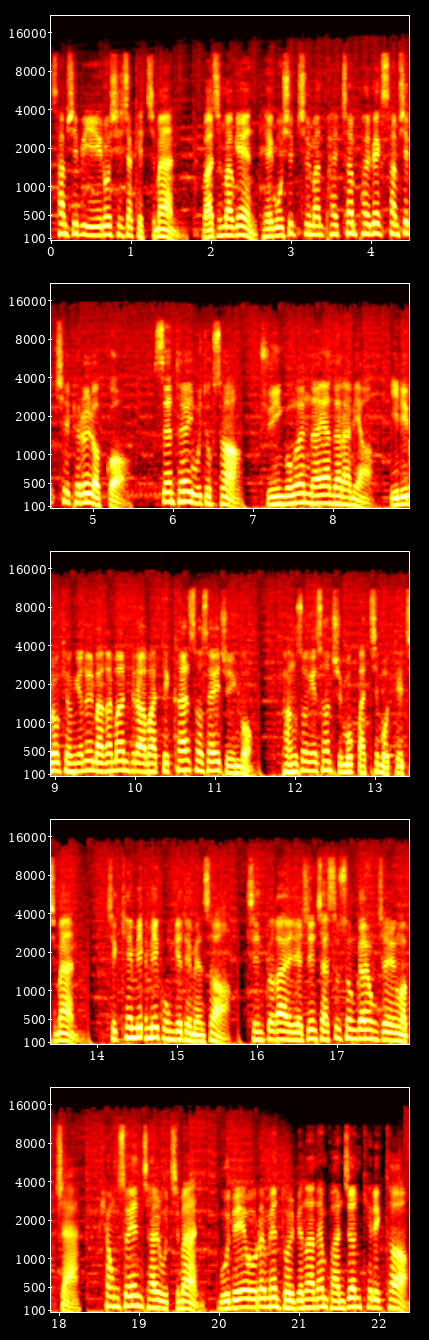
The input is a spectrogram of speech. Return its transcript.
32위로 시작했지만 마지막엔 157만 8,837표를 얻고 센터의 우뚝서 주인공은 나야 나라며 1위로 경연을 마감한 드라마틱한 서사의 주인공 방송에선 주목받지 못했지만 직캠이 공개되면서 진가가 알려진 자수성가 형제영업자 평소엔 잘 웃지만 무대에 오르면 돌변하는 반전 캐릭터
